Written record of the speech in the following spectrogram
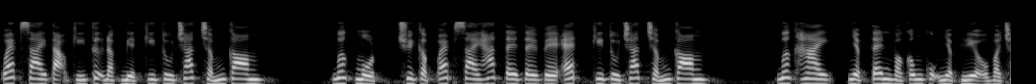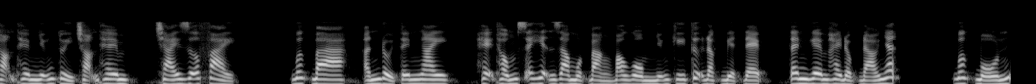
Website tạo ký tự đặc biệt kituchat.com. Bước 1. Truy cập website https kituchat.com. Bước 2. Nhập tên vào công cụ nhập liệu và chọn thêm những tùy chọn thêm, trái giữa phải. Bước 3. Ấn đổi tên ngay. Hệ thống sẽ hiện ra một bảng bao gồm những ký tự đặc biệt đẹp, tên game hay độc đáo nhất. Bước 4.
